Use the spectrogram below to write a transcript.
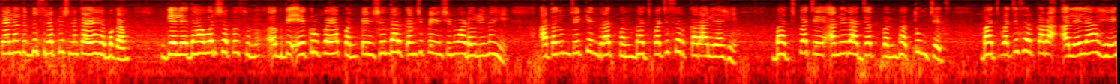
त्यानंतर दुसरा प्रश्न काय आहे बघा. गेले दहा वर्षापासून अगदी एक रुपया पण पेन्शनधारकांची पेन्शन वाढवली नाही. आता तुमच्या केंद्रात पण भाजपाचे सरकार आले आहे. भाजपाचे आणि राज्यात पण भा तुमचेच. भाजपाचे सरकार आलेले आहे.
